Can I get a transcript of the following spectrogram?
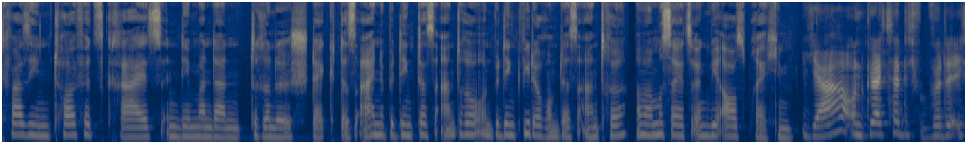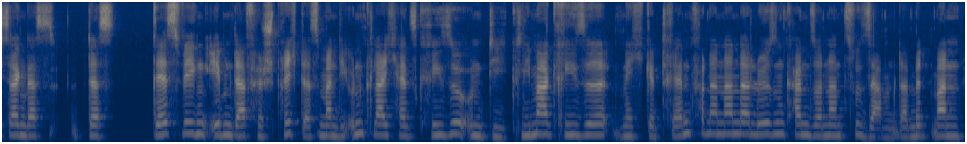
Quasi ein Teufelskreis, in dem man dann drinne steckt. Das eine bedingt das andere und bedingt wiederum das andere. Und man muss da jetzt irgendwie ausbrechen. Ja, und gleichzeitig würde ich sagen, dass, dass deswegen eben dafür spricht, dass man die Ungleichheitskrise und die Klimakrise nicht getrennt voneinander lösen kann, sondern zusammen, damit man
